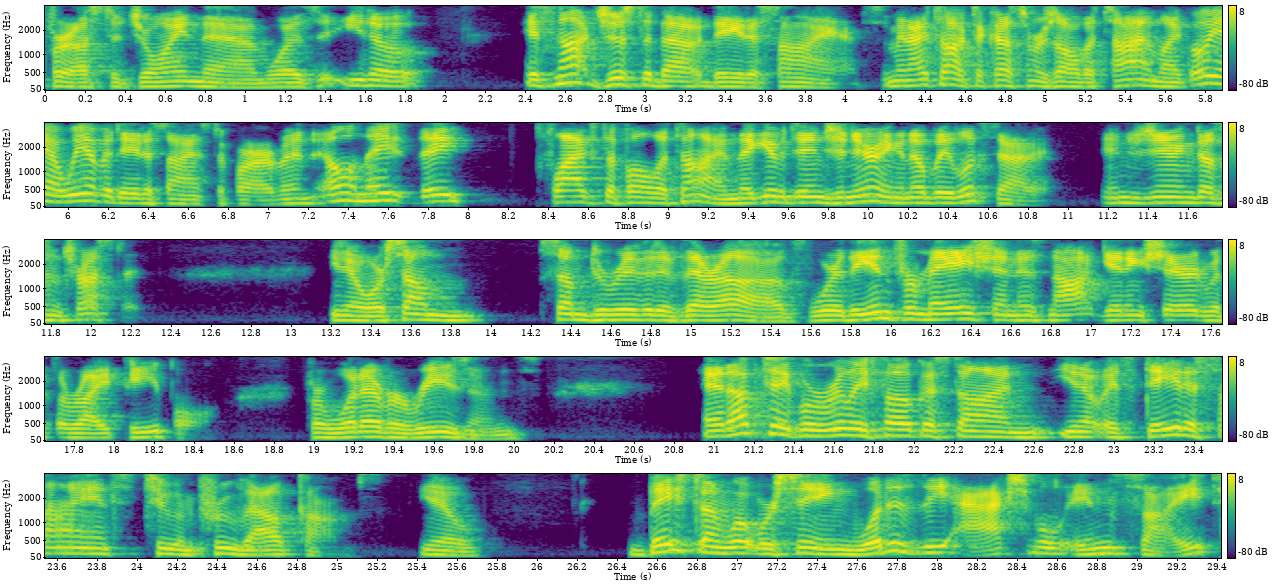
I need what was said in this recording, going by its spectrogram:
for us to join them was you know it's not just about data science. I mean I talk to customers all the time like oh yeah we have a data science department. Oh and they they flag stuff all the time. They give it to engineering and nobody looks at it. Engineering doesn't trust it you know or some some derivative thereof where the information is not getting shared with the right people for whatever reasons. At Uptake, we're really focused on, you know, it's data science to improve outcomes. You know, based on what we're seeing, what is the actual insight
